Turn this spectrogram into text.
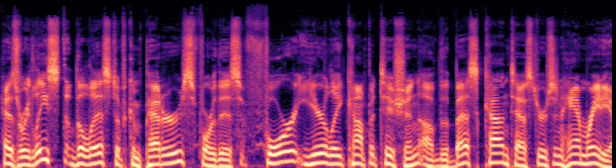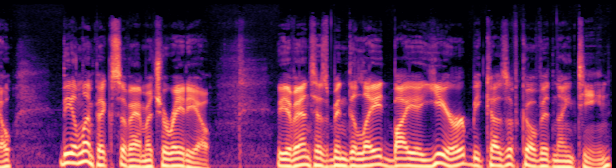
has released the list of competitors for this four yearly competition of the best contesters in ham radio, the Olympics of Amateur Radio. The event has been delayed by a year because of COVID 19.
